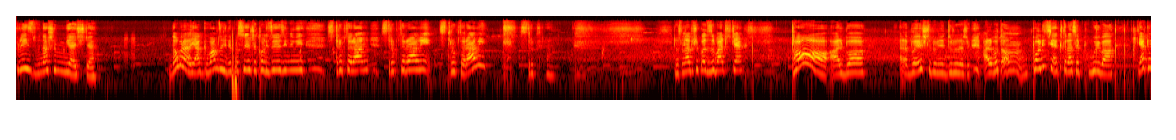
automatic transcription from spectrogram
freeze w naszym mieście. Dobra, jak wam coś nie pasuje, że kolizuje z innymi strukturami, strukturami, strukturami? Strukturami. To są na przykład, zobaczcie, to, albo, albo jeszcze pewnie dużo rzeczy, albo to mm, policja, która se pływa. Jakim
